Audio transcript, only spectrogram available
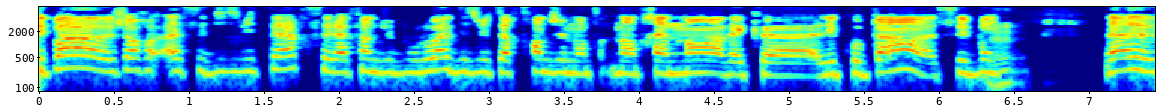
Euh, c'est pas genre à ces 18 heures, c'est la fin du boulot. À 18h30, j'ai mon entraînement avec les copains. c'est bon. Mmh. Là,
